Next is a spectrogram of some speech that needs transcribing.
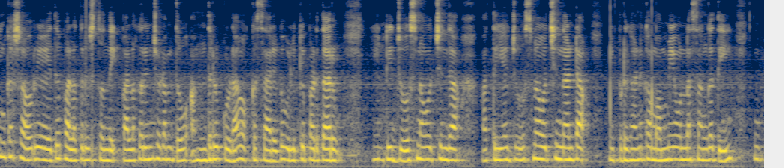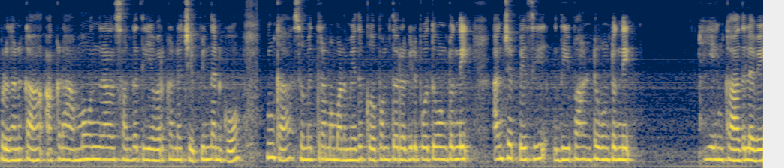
ఇంకా శౌర్య అయితే పలకరిస్తుంది. పలకరించడంతో అందరూ కూడా ఒక్కసారిగా ఉలిక్కి పడతారు. ఏంటి జ్యోత్స్న వచ్చిందా? అత్తయ్య జ్యోత్స్న వచ్చిందంట. ఇప్పుడు కనుక మమ్మీ ఉన్న సంగతి ఇప్పుడు కనుక అక్కడ అమ్మ ఉన్న సంగతి ఎవరికన్నా చెప్పిందనుకో ఇంకా సుమిత్రమ్మ మన మీద కోపంతో రగిలిపోతూ ఉంటుంది అని చెప్పేసి దీప అంటూ ఉంటుంది. ఏం కాదులవే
